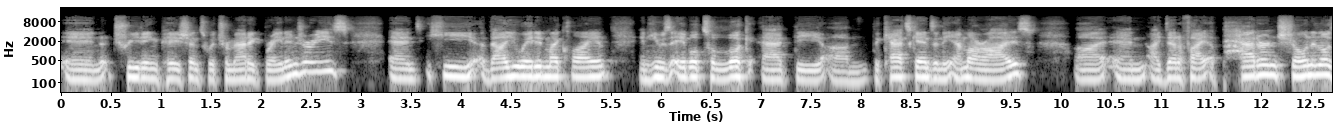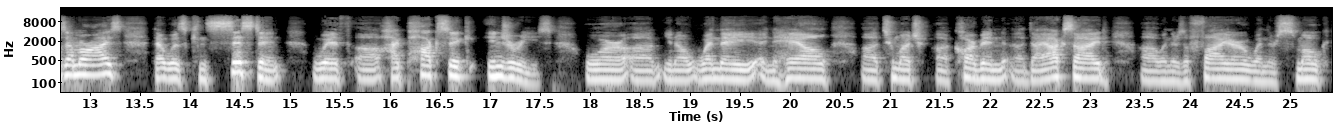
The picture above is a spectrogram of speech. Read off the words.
in treating patients with traumatic brain injuries. And he evaluated my client and he was able to look at the, um, the CAT scans and the MRIs uh, and identify a pattern shown in those MRIs that was consistent with uh, hypoxic injuries or uh, you know when they inhale uh, too much uh, carbon uh, dioxide, uh, when there's a fire, when there's smoke,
